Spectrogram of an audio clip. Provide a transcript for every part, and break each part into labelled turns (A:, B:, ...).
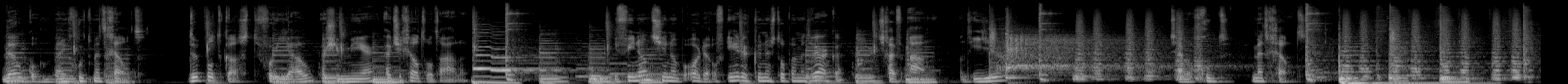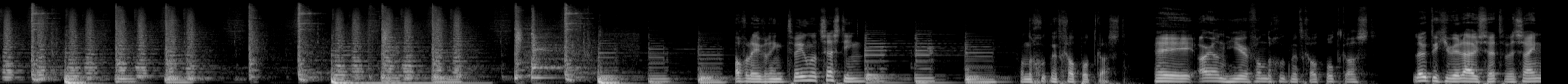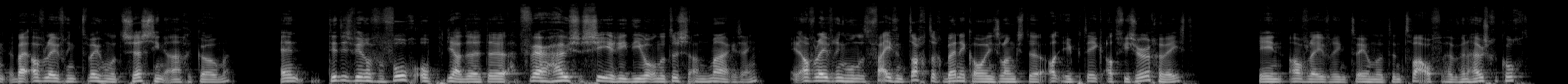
A: Welkom bij Goed met Geld, de podcast voor jou als je meer uit je geld wilt halen. Je financiën op orde of eerder kunnen stoppen met werken? Schuif aan, want hier zijn we goed met geld.
B: aflevering 216 van de Goed met Geld podcast. Hey, Arjan hier van de Goed met Geld podcast. Leuk dat je weer luistert. We zijn bij aflevering 216 aangekomen. En dit is weer een vervolg op ja, de, de verhuisserie die we ondertussen aan het maken zijn. In aflevering 185 ben ik al eens langs de hypotheekadviseur geweest. In aflevering 212 hebben we een huis gekocht.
